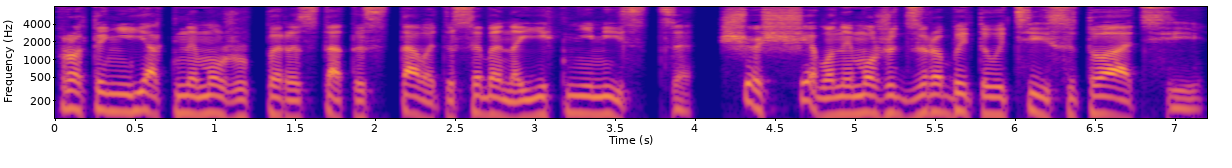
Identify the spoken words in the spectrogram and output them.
проте ніяк не можу перестати ставити себе на їхнє місце. Що ще вони можуть зробити у цій ситуації?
